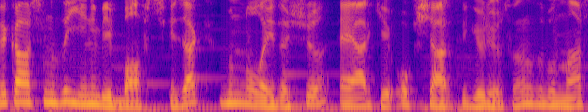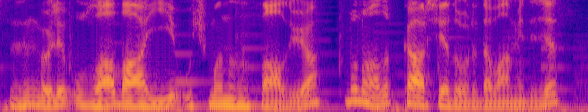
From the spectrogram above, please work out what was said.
Ve karşımıza yeni bir buff çıkacak. Bunun olayı da şu. Eğer ki ok işareti görüyorsanız bunlar sizin böyle uzağa daha iyi uçmanızı sağlıyor. Bunu alıp karşıya doğru devam edeceğiz.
